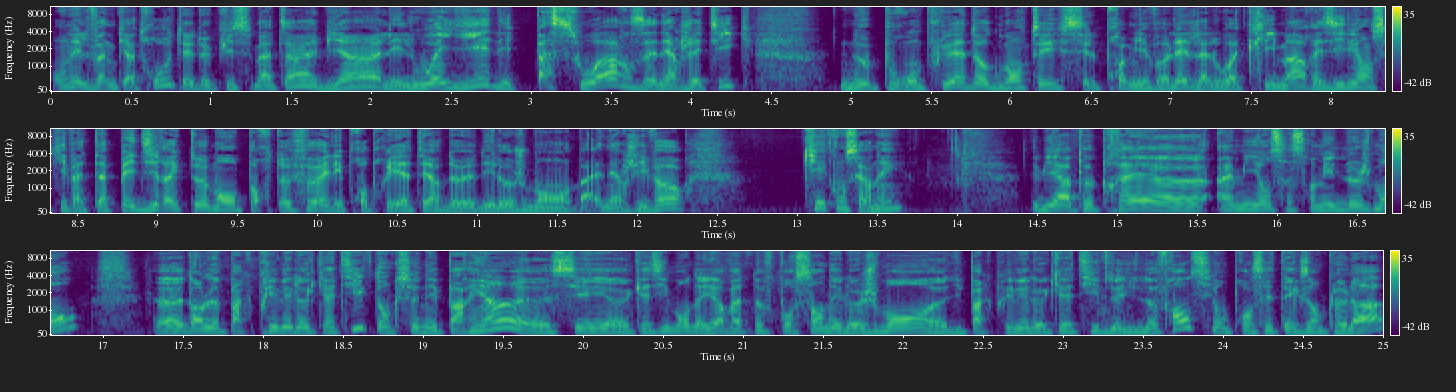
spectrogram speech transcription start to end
on est le 24 août et depuis ce matin, eh bien, les loyers des passoires énergétiques ne pourront plus être augmentés. C'est le premier volet de la loi climat résilience qui va taper directement au portefeuille les propriétaires de, des logements bah, énergivores. Qui est concerné? Eh bien, à peu près euh, 1 500 000 logements euh, dans le parc privé locatif. Donc, ce n'est pas rien. Euh, c'est euh, quasiment d'ailleurs 29 des logements euh, du parc privé locatif de l'Île-de-France, si on prend cet exemple-là.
